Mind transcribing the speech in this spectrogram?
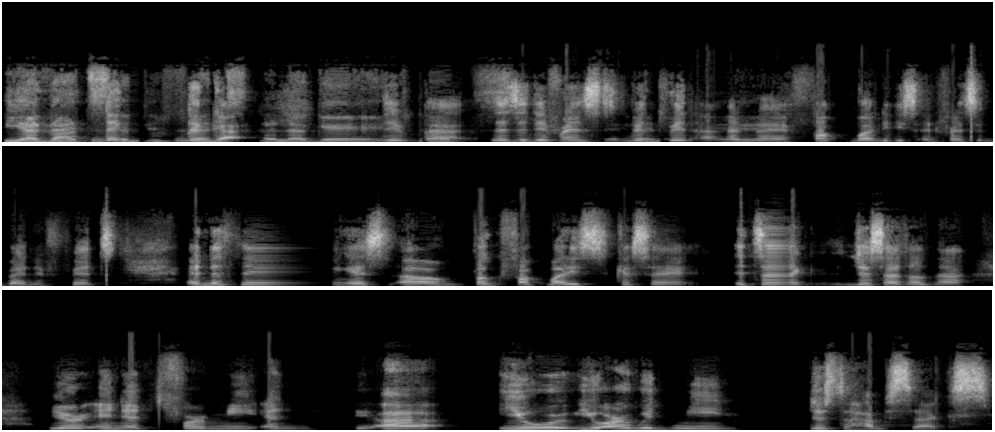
Yeah, that's The- the, the difference ga- talaga eh. Diba? That's There's a difference between difference ano, eh, fuck buddies and friends with benefits. And the thing is, um, pag fuck buddies kasi, it's like, just settled na, you're in it for me and uh, you, you are with me just to have sex.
